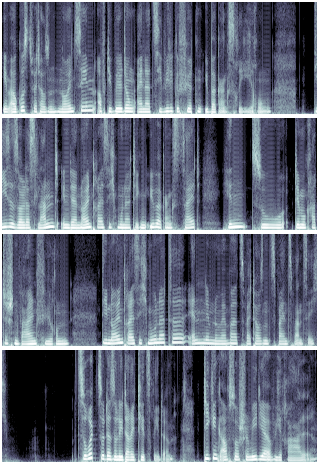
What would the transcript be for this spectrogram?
im August 2019 auf die Bildung einer zivil geführten Übergangsregierung. Diese soll das Land in der 39-monatigen Übergangszeit hin zu demokratischen Wahlen führen. Die 39 Monate enden im November 2022. Zurück zu der Solidaritätsrede. Die ging auf Social Media viral.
